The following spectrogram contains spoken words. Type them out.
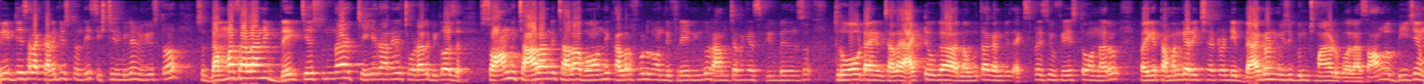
బీట్ చేసేలా కనిపిస్తుంది సిక్స్టీన్ మిలియన్ వ్యూస్తో. సో దమ్మసాలాని బ్రేక్ చేస్తుందా చెయ్యదా అనేది చూడాలి. బికాజ్ సాంగ్ చాలా అంటే చాలా బాగుంది కలర్ఫుల్గా ఉంది ఫ్రేమింగ్. రామ్ చరణ్ గారి స్క్రీన్ ప్రెజెన్స్ త్రూ అవుట్ ఆయన చాలా యాక్టివ్గా నవ్వుతా కనిపిస్తుంది ఎక్స్ప్రెసివ్ ఫేస్తో ఉన్నారు. పైగా తమన్ గారు ఇచ్చినటువంటి బ్యాక్గ్రౌండ్ మ్యూజిక్ గురించి మాట్లాడుకోవాలి. ఆ సాంగ్లో బీజిఎం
